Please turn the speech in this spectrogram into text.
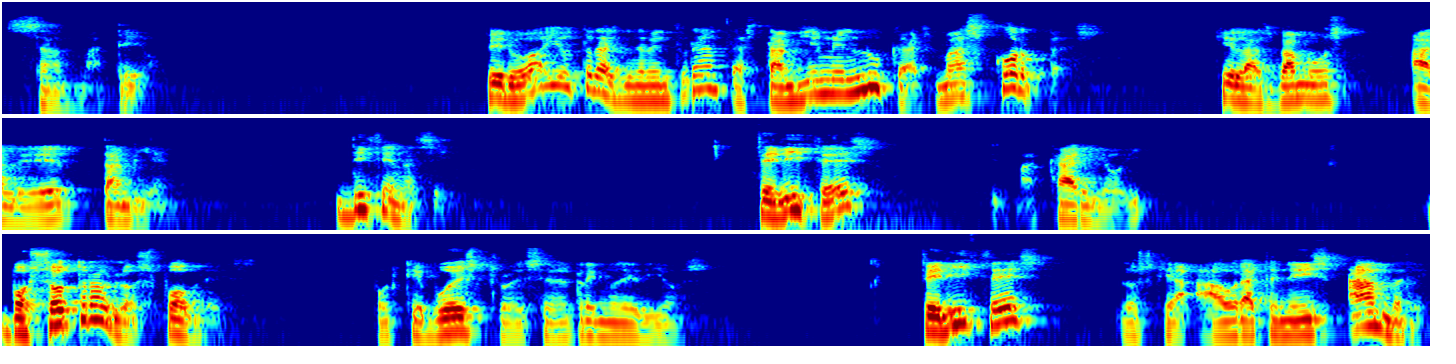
San Mateo. Pero hay otras bienaventuranzas, también en Lucas, más cortas, que las vamos a leer también. Dicen así, felices, Macario hoy, vosotros los pobres, porque vuestro es el reino de Dios. Felices los que ahora tenéis hambre,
